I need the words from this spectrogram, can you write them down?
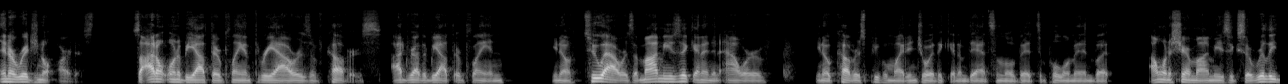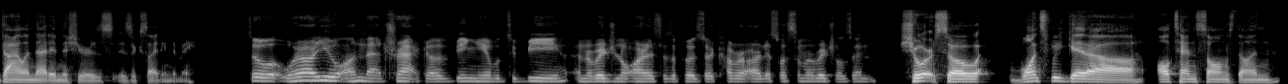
An original artist. So I don't want to be out there playing three hours of covers. I'd rather be out there playing, you know, two hours of my music and then an hour of, you know, covers people might enjoy that get them dancing a little bit to pull them in. But I want to share my music. So really dialing that in this year is is exciting to me. So where are you on that track of being able to be an original artist as opposed to a cover artist with some originals in? Sure. So once we get uh all 10 songs done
